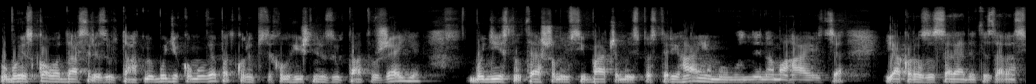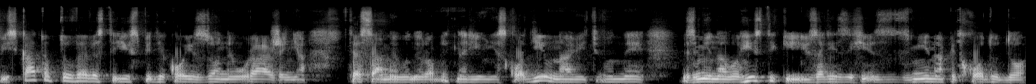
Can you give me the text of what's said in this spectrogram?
обов'язково дасть результат. Ну, в будь-якому випадку психологічний результат вже є. Бо дійсно те, що ми всі бачимо і спостерігаємо, вони намагаються як розосередити зараз війська, тобто вивести їх з-під якоїсь зони ураження. Те саме вони роблять на рівні складів, навіть вони зміна логістики і взагалі зміна підходу до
